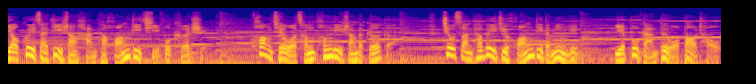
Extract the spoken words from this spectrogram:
要跪在地上喊他皇帝，岂不可耻？况且我曾烹利商的哥哥，就算他畏惧皇帝的命令，也不敢对我报仇，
